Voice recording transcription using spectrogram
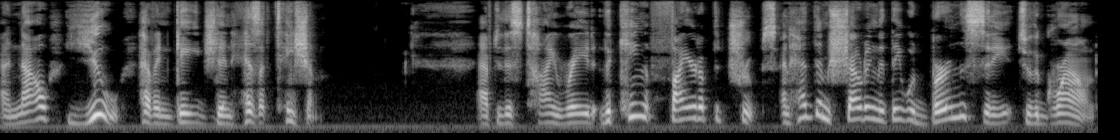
and now you have engaged in hesitation. After this tirade, the king fired up the troops and had them shouting that they would burn the city to the ground.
